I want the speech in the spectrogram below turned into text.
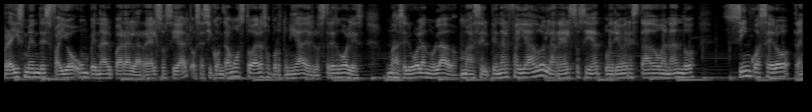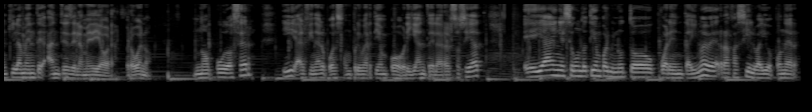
Brais Méndez falló un penal para la Real Sociedad. O sea, si contamos todas las oportunidades, los tres goles, más el gol anulado, más el penal fallado, la Real Sociedad podría haber estado ganando 5 a 0 tranquilamente antes de la media hora. Pero bueno, no pudo ser y al final pues un primer tiempo brillante de la Real Sociedad. Eh, ya en el segundo tiempo, al minuto 49, Rafa Silva iba a poner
